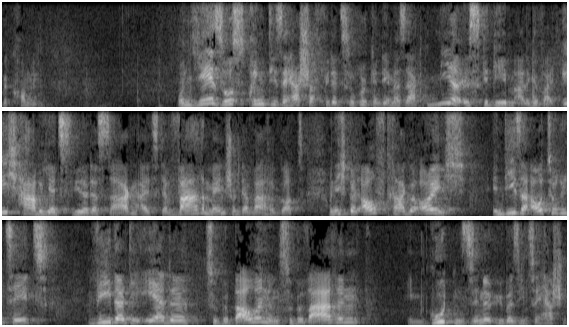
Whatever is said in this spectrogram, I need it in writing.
bekommen. Und Jesus bringt diese Herrschaft wieder zurück, indem er sagt, mir ist gegeben alle Gewalt. Ich habe jetzt wieder das Sagen als der wahre Mensch und der wahre Gott. Und ich beauftrage euch, in dieser Autorität wieder die Erde zu bebauen und zu bewahren, im guten Sinne über sie zu herrschen.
